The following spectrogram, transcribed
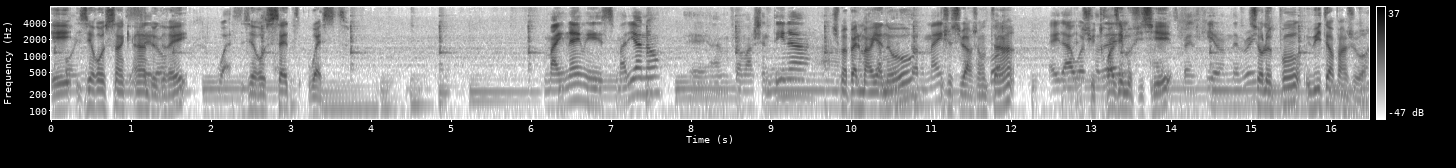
et 0,51 degrés, 0,7 ouest. My name is Mariano. eh, I'm from Argentina. Je m'appelle Mariano, je suis argentin, je suis troisième officier, sur le pont 8 heures par jour.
